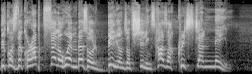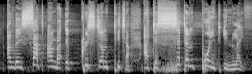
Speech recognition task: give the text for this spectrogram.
Because the corrupt fellow who embezzled billions of shillings has a Christian name. And they sat under a Christian teacher at a certain point in life.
